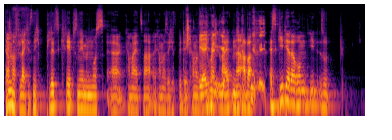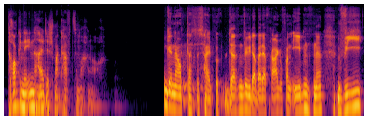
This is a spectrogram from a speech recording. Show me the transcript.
dass man vielleicht jetzt nicht Blitzkrebs nehmen muss, äh, kann man jetzt mal, kann man sich jetzt bitte, kann man sich ja, ich mein, streiten, ne? aber es geht ja darum, so trockene Inhalte schmackhaft zu machen auch. Genau, das ist halt, da sind wir wieder bei der Frage von eben, ne? Wie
